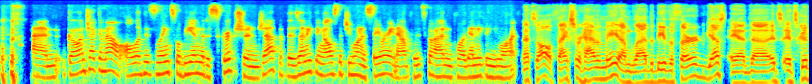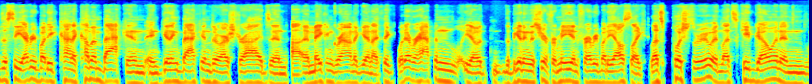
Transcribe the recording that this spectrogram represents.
and go and check him out. All of his links will be in the description. Jeff, if there's anything else that you want to say right now, please go ahead and plug anything you want. That's all. Thanks for having me. I'm glad to be the third guest, and uh, it's it's good to see everybody kind of coming back and and getting back into our strides and uh, and making ground again. I think whatever happened, you know, the beginning of this year for me and for everybody else, like let's push through and let's keep going and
